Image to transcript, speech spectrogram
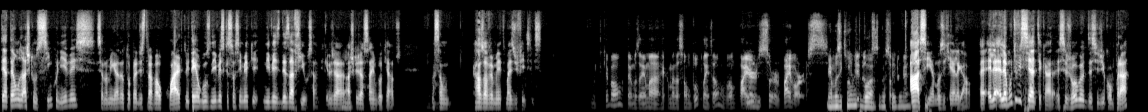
Tem até uns, acho que uns 5 níveis, se eu não me engano, eu tô para destravar o quarto, e tem alguns níveis que são assim meio que níveis de desafio, sabe? Que eles já, Hum. acho que já saem bloqueados. Uhum. Mas são razoavelmente mais difíceis. Muito que bom. Temos aí uma recomendação dupla, então. Vampire Uhum. Survivors. E a musiquinha é muito boa, gostei do... Ah, sim, a musiquinha é legal. É, ele, é- ele é muito viciante, cara. Esse jogo eu decidi comprar.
